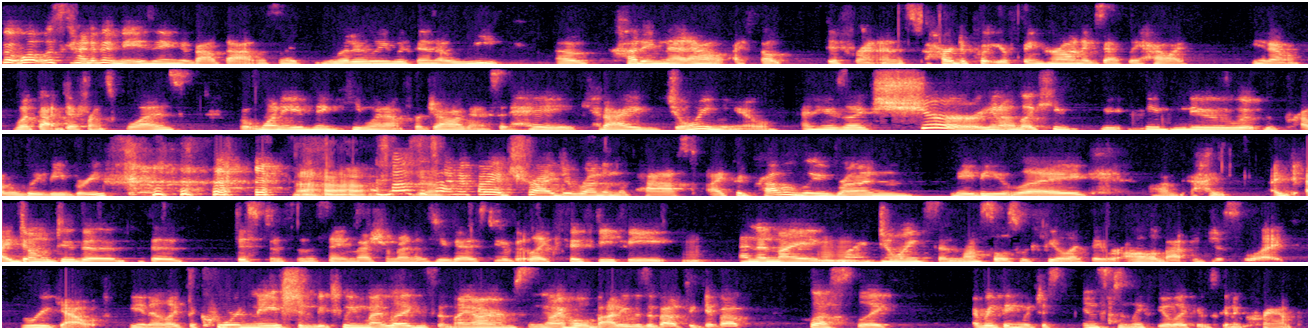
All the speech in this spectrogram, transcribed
but what was kind of amazing about that was like literally within a week of cutting that out, I felt different. And it's hard to put your finger on exactly how I you know, what that difference was. But one evening he went out for a jog and I said, Hey, could I join you? And he was like, Sure. You know, like he he knew it would probably be brief. uh-huh. Most yeah. of the time, if I had tried to run in the past, I could probably run maybe like um, I, I, I don't do the the distance in the same measurement as you guys do, but like 50 feet. Mm. And then my mm-hmm. my joints and muscles would feel like they were all about to just like freak out. You know, like the coordination between my legs and my arms and my whole body was about to give up. Plus, like everything would just instantly feel like it was going to cramp.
